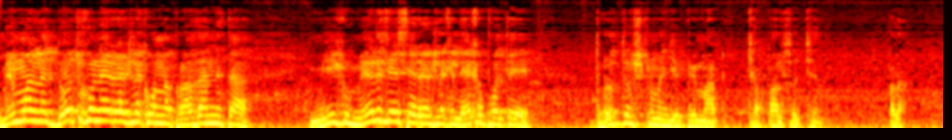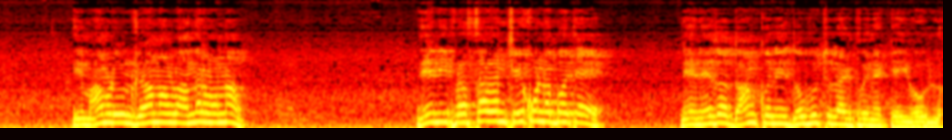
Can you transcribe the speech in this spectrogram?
మిమ్మల్ని దోచుకునే రెడ్లకు ఉన్న ప్రాధాన్యత మీకు మేలు చేసే రెడ్లకి లేకపోతే దురదృష్టం అని చెప్పి మాట చెప్పాల్సి వచ్చింది. అలా. ఈ మామిడూరు గ్రామంలో అందరం ఉన్నాం. నేను ఈ ప్రస్తావన చేయకుండా పోతే నేనేదో దాంకొని దోబుచ్చులాడిపోయినట్టే ఈ ఊళ్ళో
